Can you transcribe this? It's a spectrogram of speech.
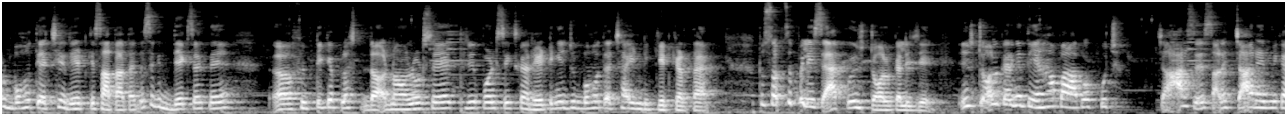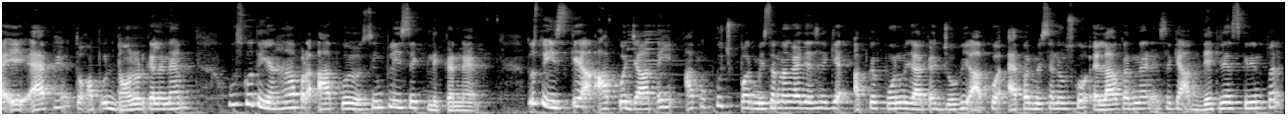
और बहुत ही अच्छे रेट के साथ आता है। जैसे कि देख सकते हैं फिफ्टी के प्लस डाउनलोड से थ्री पॉइंट सिक्स का रेटिंग है, जो बहुत अच्छा इंडिकेट करता है। तो सबसे पहले इस ऐप को इंस्टॉल कर लीजिए। इंस्टॉल करेंगे तो यहाँ पर आपको कुछ चार से साढ़े चार एम का ये ऐप है तो आपको डाउनलोड कर लेना है। उसको तो यहाँ पर आपको सिंपली इसे क्लिक करना है। दोस्तों, इसके आपको जाते ही आपको कुछ परमिशन मांगा है, जैसे कि आपके फ़ोन में जाकर जो भी आपको ऐप परमिशन है, उसको अलाउ करना है, जैसे कि आप देख रहे हैं स्क्रीन पर,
